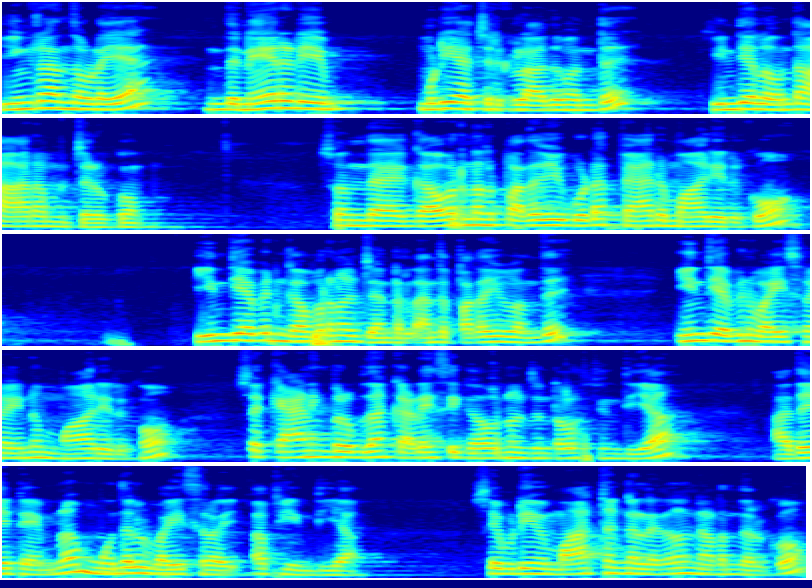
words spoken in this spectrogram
இங்கிலாந்தோடைய இந்த நேரடி முடியாச்சிருக்குல்ல அது வந்து இந்தியாவில் வந்து ஆரம்பிச்சிருக்கும். ஸோ அந்த கவர்னர் பதவி கூட பேர் மாறி இருக்கும். இந்தியாவின் கவர்னர் ஜெனரல் அந்த பதவி வந்து இந்தியாவின் வைஸ்ராயின்னு மாறி இருக்கும். ஸோ கேனிங் பிரபு தான் கடைசி கவர்னர் ஜெனரல் ஆஃப் இந்தியா அதே டைமில் முதல் வைஸ்ராய் ஆஃப் இந்தியா ஸோ இப்படி மாற்றங்கள் எல்லாம் நடந்திருக்கும்.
